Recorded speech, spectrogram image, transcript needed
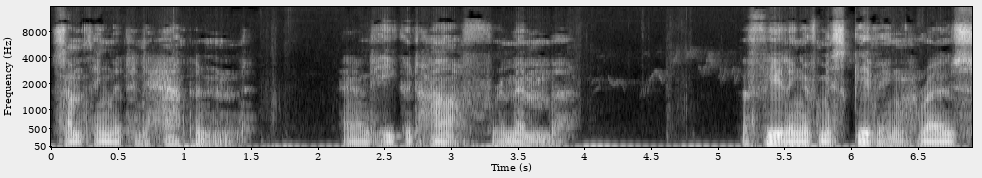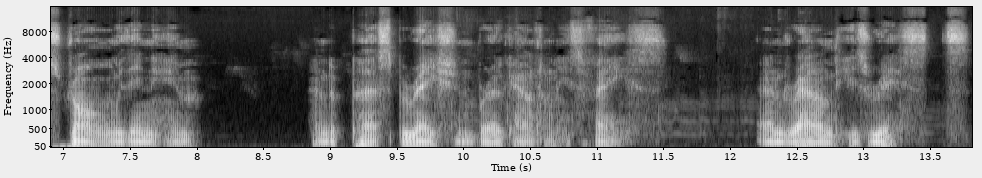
something that had happened, and he could half remember. A feeling of misgiving rose strong within him, and a perspiration broke out on his face and round his wrists.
